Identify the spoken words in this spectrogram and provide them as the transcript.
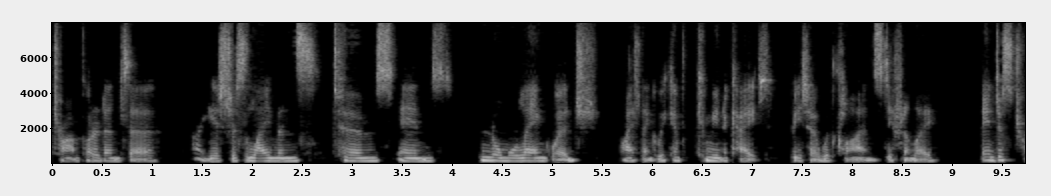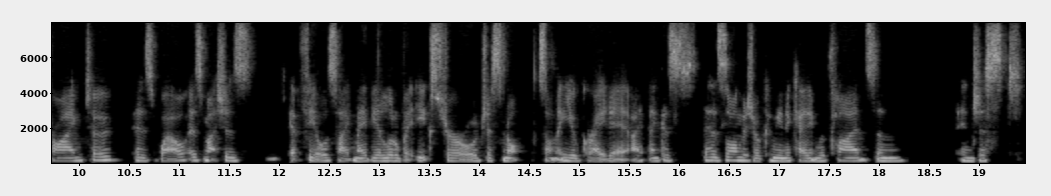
try and put it into, I guess, just layman's terms and normal language, I think we can communicate better with clients, definitely. And just trying to as well, as much as it feels like maybe a little bit extra or just not something you're great at. I think as, as long as you're communicating with clients and, and just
